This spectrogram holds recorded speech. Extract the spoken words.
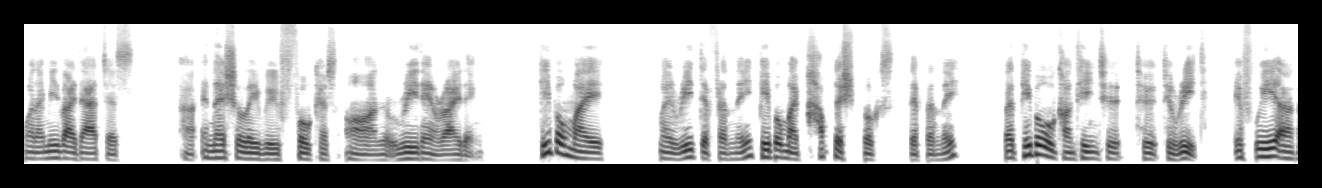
What I mean by that is uh, initially we focus on reading and writing. People might might read differently. People might publish books differently, but people will continue to to, to read. If we are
